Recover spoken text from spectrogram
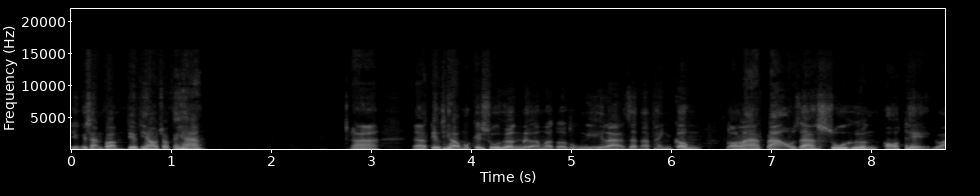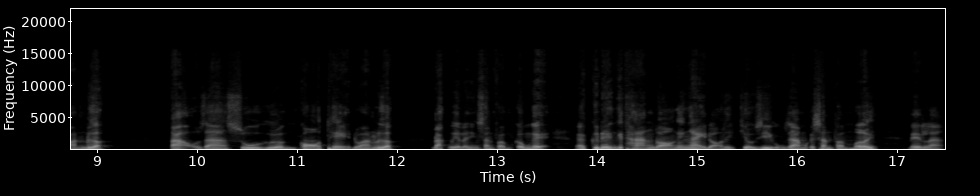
những cái sản phẩm tiếp theo cho khách hàng. À, à, tiếp theo một cái xu hướng nữa mà tôi cũng nghĩ là rất là thành công đó là tạo ra xu hướng có thể đoán được tạo ra xu hướng có thể đoán được đặc biệt là những sản phẩm công nghệ. À, cứ đến cái tháng đó cái ngày đó thì kiểu gì cũng ra một cái sản phẩm mới. Nên là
